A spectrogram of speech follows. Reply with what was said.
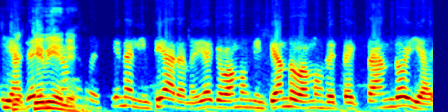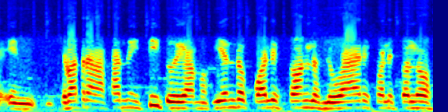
Y ayer ¿Qué viene? recién a limpiar, a medida que vamos limpiando vamos detectando y se va trabajando in situ, digamos, viendo cuáles son los lugares, cuáles son los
